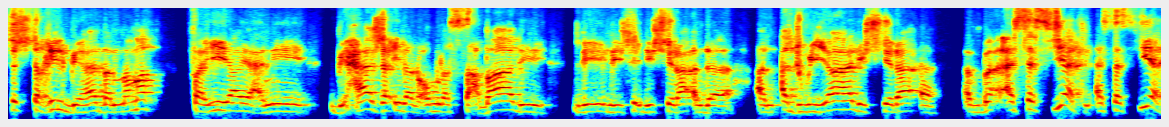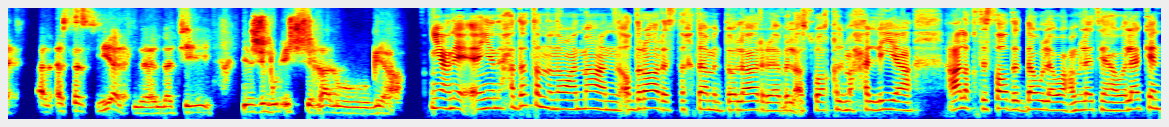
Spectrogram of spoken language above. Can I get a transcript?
تشتغل بهذا النمط فهي يعني بحاجة إلى العملة الصعبة لشراء الأدوية لشراء أساسيات الأساسيات الأساسيات التي يجب الاشتغال بها يعني يعني حدثنا نوعا ما عن أضرار استخدام الدولار بالأسواق المحلية على اقتصاد الدولة وعملتها ولكن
